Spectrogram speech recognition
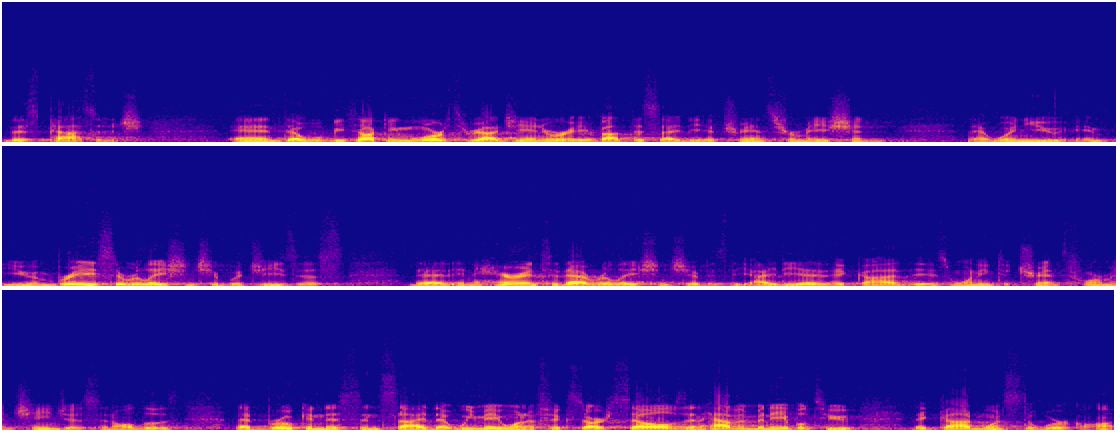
this passage. And uh, we'll be talking more throughout January about this idea of transformation. That when you, you embrace a relationship with Jesus, that inherent to that relationship is the idea that God is wanting to transform and change us and all those that brokenness inside that we may want to fix ourselves and haven't been able to that God wants to work on,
